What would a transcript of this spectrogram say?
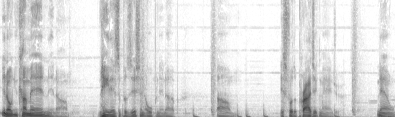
You know, you come in and um, hey, there's a position opening up. Um, is for the project manager. Now,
